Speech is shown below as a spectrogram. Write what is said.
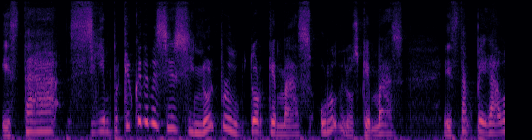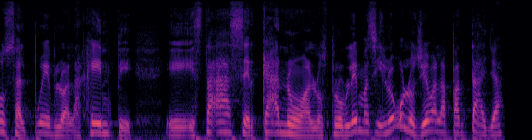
está siempre, creo que debe ser, si no el productor que más, uno de los que más están pegados al pueblo, a la gente, eh, está cercano a los problemas y luego los lleva a la pantalla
